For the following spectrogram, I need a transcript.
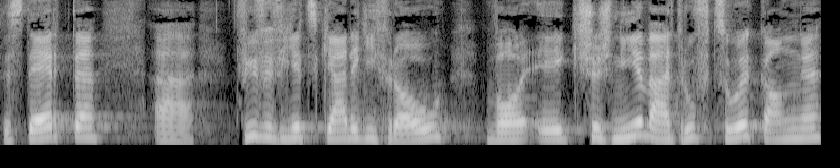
dass dort eine 45-jährige Frau, wo ich schon nie wäre darauf zugegangen,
